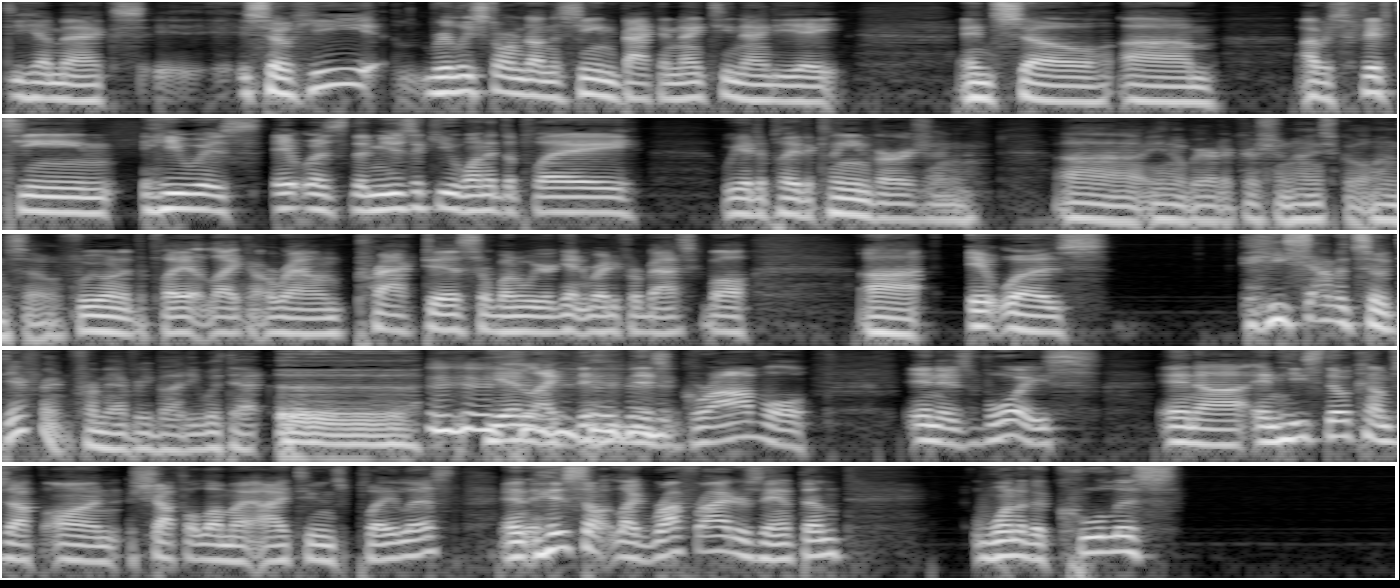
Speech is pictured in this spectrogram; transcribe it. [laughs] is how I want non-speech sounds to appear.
DMX. So he really stormed on the scene back in 1998, and so um, I was 15. He was. It was the music you wanted to play. We had to play the clean version uh, you know, we were at a Christian high school, and so if we wanted to play it like around practice or when we were getting ready for basketball, uh, it was. He sounded so different from everybody with that. Uh, He had like this, this [laughs] grovel in his voice, and uh, and he still comes up on shuffle on my iTunes playlist. And his song, like Ruff Ryders anthem, one of the coolest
